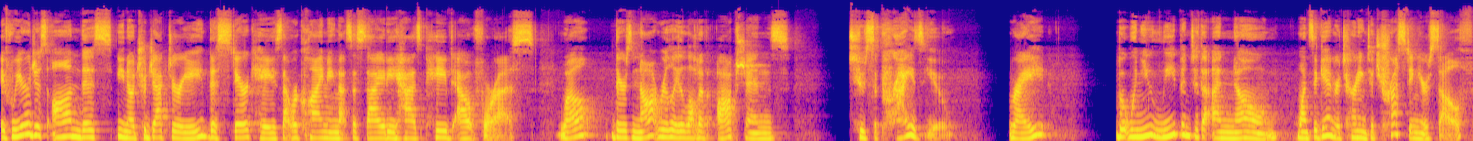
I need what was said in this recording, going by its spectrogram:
If we are just on this, you know, trajectory, this staircase that we're climbing that society has paved out for us, well, there's not really a lot of options to surprise you, right? But when you leap into the unknown, once again, returning to trusting yourself,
